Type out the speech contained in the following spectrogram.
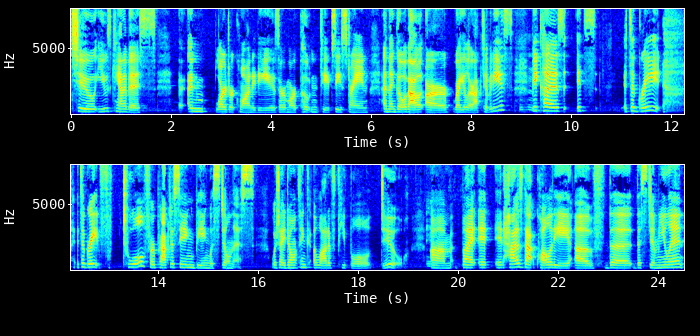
to use cannabis in larger quantities or a more potent THC strain and then go about our regular activities. Because it's it's a great it's a great f- tool for practicing being with stillness, which I don't think a lot of people do. Um, but it it has that quality of the the stimulant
